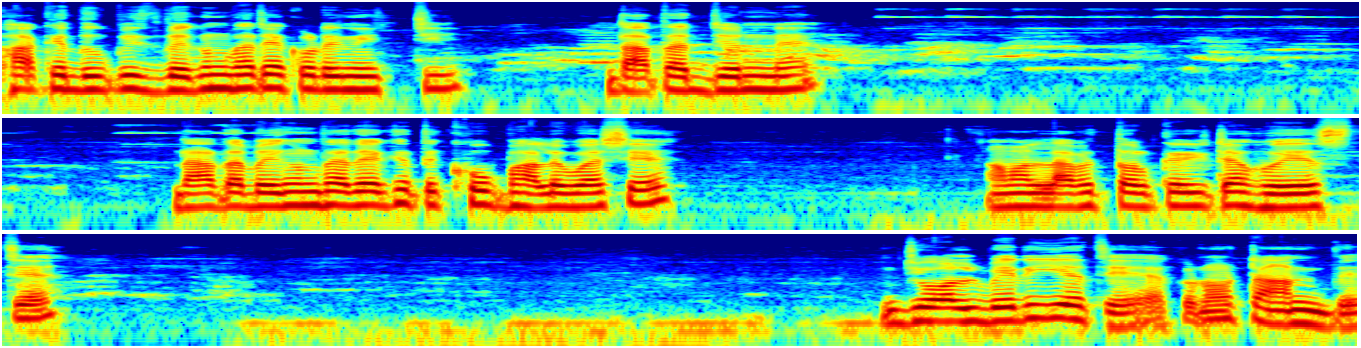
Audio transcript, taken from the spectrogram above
ফাঁকে দু পিস বেগুন ভাজা করে নিচ্ছি দাতার জন্যে। দাদা বেগুন ভাজা খেতে খুব ভালোবাসে। আমার লাভের তরকারিটা হয়ে এসছে। জল বেরিয়েছে এখনও টানবে।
